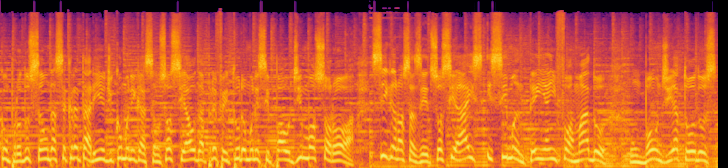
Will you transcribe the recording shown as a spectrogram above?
com produção da Secretaria de Comunicação Social da Prefeitura Municipal de Mossoró. Siga nossas redes sociais e se mantenha informado. Um bom dia a todos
